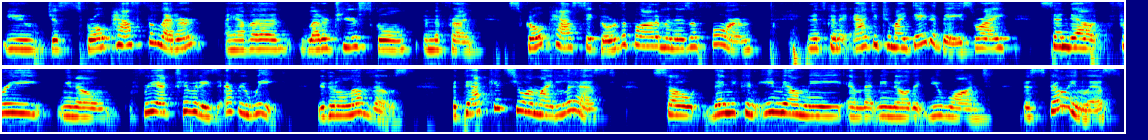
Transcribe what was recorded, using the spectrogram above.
You just scroll past the letter. I have a letter to your school in the front scroll past it, go to the bottom, and there's a form, and it's going to add you to my database where I send out free, you know, free activities every week. You're going to love those. But that gets you on my list. So then you can email me and let me know that you want the spelling list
